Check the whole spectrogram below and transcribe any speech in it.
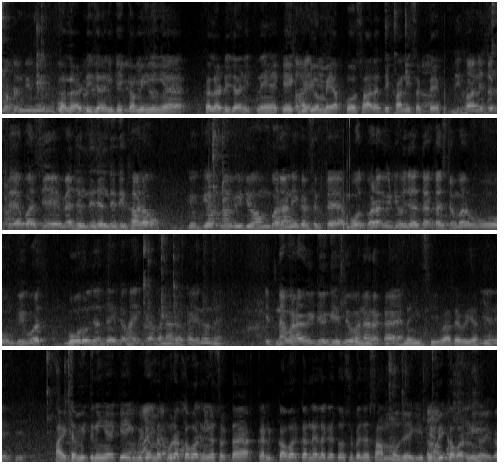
कॉटन भी मिल- कलर डिज़ाइन की कमी नहीं है। कलर डिज़ाइन इतने हैं कि एक वीडियो में आपको सारा दिखा नहीं सकते। हाँ, दिखा नहीं सकते हैं बस ये मैं जल्दी जल्दी दिखा रहा हूँ क्योंकि अपना वीडियो हम बड़ा नहीं कर सकते हैं। बहुत बड़ा वीडियो हो जाता है कस्टमर वो व्यूअर बोर हो जाते हैं कि भाई क्या बना रखा है इन्होंने। इतना बड़ा वीडियो किस लिए बना रखा है? नहीं सही बात है भैया। ये देखिए। आइटम इतनी है कि एक हाँ, वीडियो में पूरा कवर नहीं हो सकता। है कवर करने लगे तो सुबह से शाम हो जाएगी फिर भी कवर नहीं। होएगा।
